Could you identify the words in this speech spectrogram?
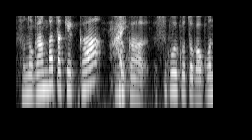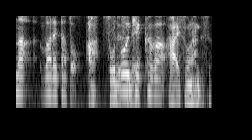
その頑張った結果、はい、なんかすごいことが行われたと。あ、そうです、ね、すごい結果が。はい、そうなんです。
